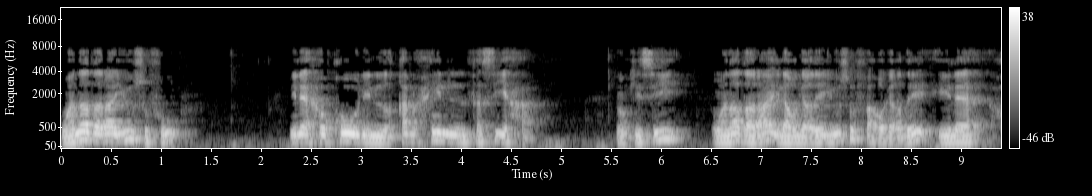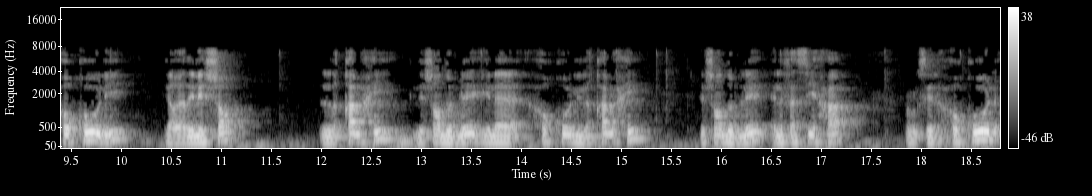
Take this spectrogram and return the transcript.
ونظر يوسف إلى حقول القمح الفسيحة. Donc ici, ونظر, il a regardé, Youssouf a regardé, il a حقول, il a regardé les champs, القمح, les champs de blé, il est les champs de blé, al-fasiha, donc c'est le huqul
